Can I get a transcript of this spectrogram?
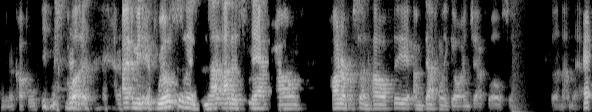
in a couple weeks. But I mean, if Wilson is not on a snap count, 100% healthy, I'm definitely going Jeff Wilson on that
